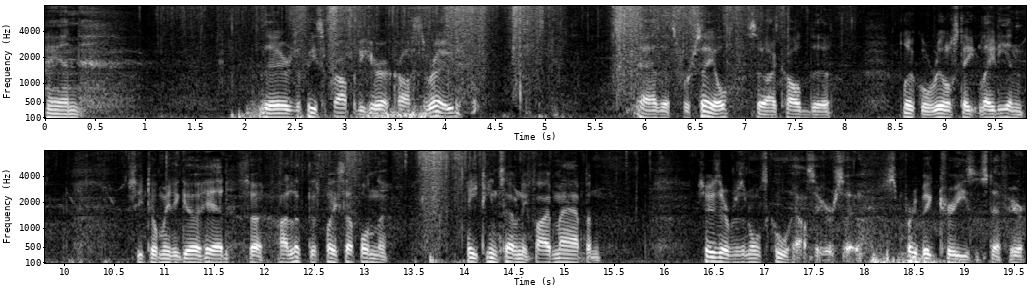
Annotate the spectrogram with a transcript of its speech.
And there's a piece of property here across the road uh, that's for sale. So I called the local real estate lady and she told me to go ahead. So I looked this place up on the 1875 map and shows there was an old schoolhouse here, so some pretty big trees and stuff here.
